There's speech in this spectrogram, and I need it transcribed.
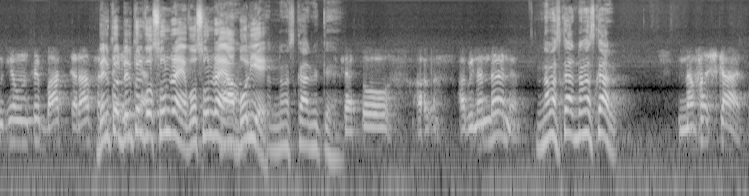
मुझे उनसे बात करा सकते बिल्कुल बिल्कुल वो सुन रहे हैं वो सुन रहे हैं आप बोलिए। नमस्कार अच्छा तो अभिनंदन। नमस्कार नमस्कार। नमस्कार।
